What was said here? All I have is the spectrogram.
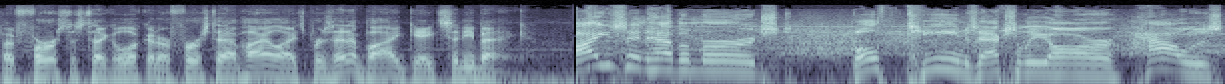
But first, let's take a look at our first half highlights presented by Gate City Bank. Bison have emerged. Both teams actually are housed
